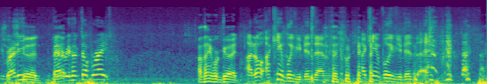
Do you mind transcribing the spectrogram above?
You ready? good. Battery Yep. hooked up right? I think we're good. I don't. I can't believe you did that, man. I can't believe you did that.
